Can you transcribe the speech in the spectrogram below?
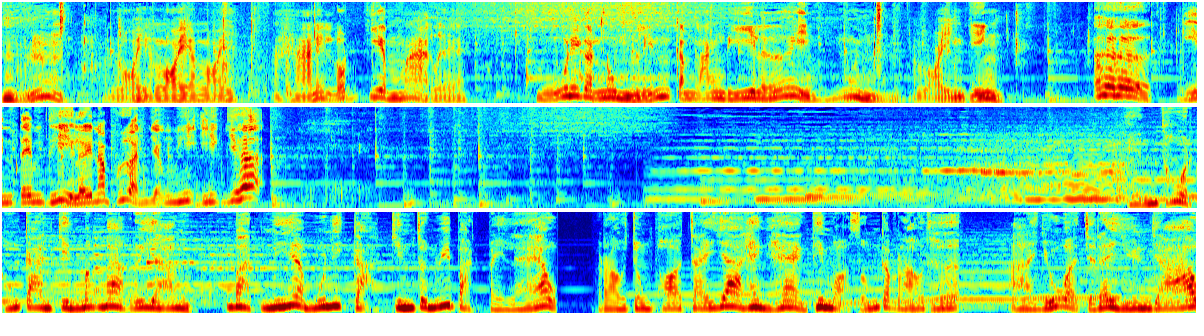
อืมอร่อยอร่อยอร่อย อาหารนี่รสเยี่ยมมากเลยนะ หมูนี่ก็นุ่มลิ้นกำลังดีเลยอุ้ยอร่อยจริงเออ กินเต็มที่เลยนะเพื่อนยังมีอีกเยอะ เห็นโทษของการกินมาก ๆ หรือยัง บัดเนี้ยมุนิกะกินจนวิบัติไปแล้ว เราจงพอใจหญ้าแห้ง ๆ ที่เหมาะสมกับเราเถอะ อายุอะจะได้ยืนยาว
